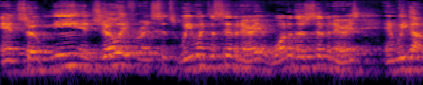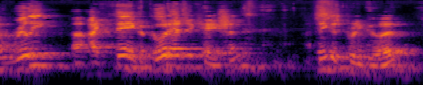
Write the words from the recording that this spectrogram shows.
And so me and Joey, for instance, we went to seminary at one of those seminaries and we got really, uh, I think, a good education I think it's pretty good.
